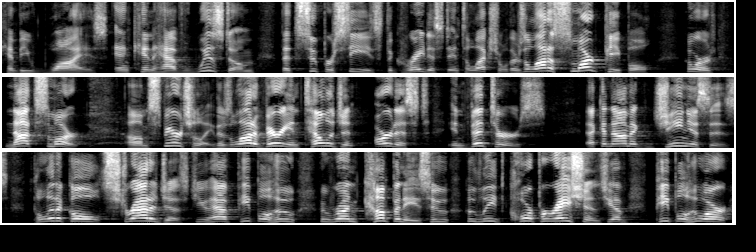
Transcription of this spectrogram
can be wise and can have wisdom that supersedes the greatest intellectual. There's a lot of smart people who are not smart um, spiritually. There's a lot of very intelligent artists, inventors, economic geniuses, political strategists. You have people who, who run companies, who, who lead corporations. You have people who are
